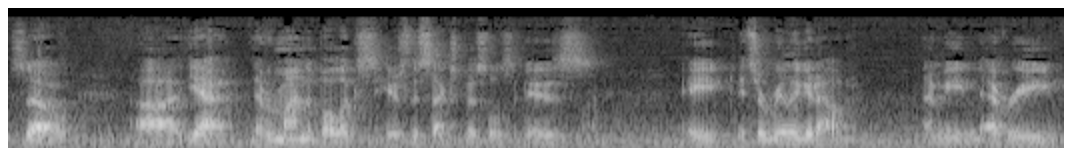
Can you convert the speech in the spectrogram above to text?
So, uh, yeah, never mind the Bollocks. Here's the Sex Pistols. is a it's a really good album. I mean, every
